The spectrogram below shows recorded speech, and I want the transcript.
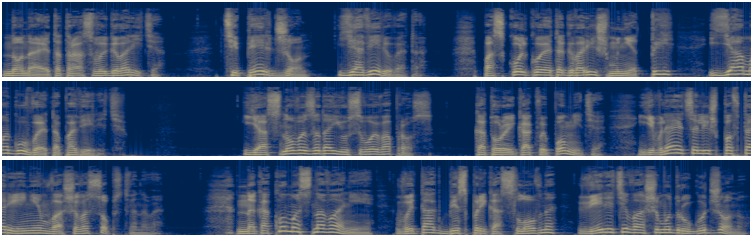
Но на этот раз вы говорите, «Теперь, Джон, я верю в это. Поскольку это говоришь мне ты, я могу в это поверить». Я снова задаю свой вопрос, который, как вы помните, является лишь повторением вашего собственного – на каком основании вы так беспрекословно верите вашему другу Джону?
